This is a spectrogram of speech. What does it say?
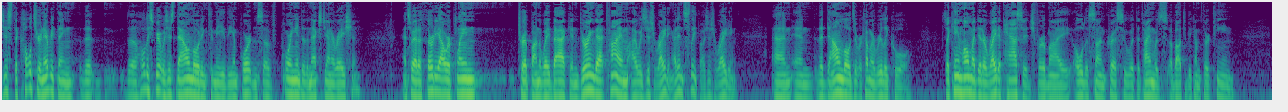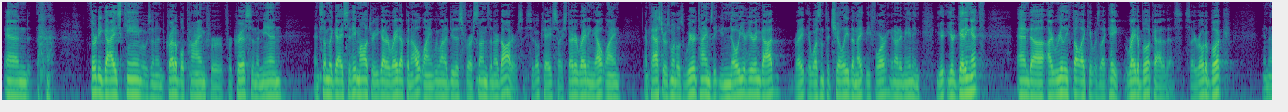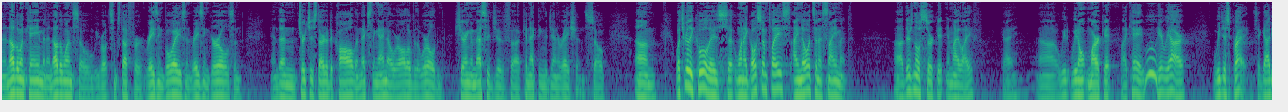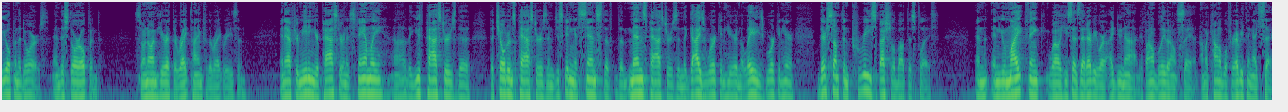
just the culture and everything. The the Holy Spirit was just downloading to me the importance of pouring into the next generation. And so I had a 30 hour plane trip on the way back. And during that time, I was just writing. I didn't sleep, I was just writing. And, and the downloads that were coming were really cool. So I came home, I did a rite of passage for my oldest son, Chris, who at the time was about to become 13. And 30 guys came. It was an incredible time for, for Chris and the men. And some of the guys said, Hey, Molitor, you got to write up an outline. We want to do this for our sons and our daughters. I said, Okay. So I started writing the outline. And Pastor, it was one of those weird times that you know you're hearing God, right? It wasn't the chilly the night before, you know what I mean? And you're, you're getting it. And uh, I really felt like it was like, hey, write a book out of this. So I wrote a book, and then another one came, and another one. So we wrote some stuff for raising boys and raising girls. And, and then churches started to call. And next thing I know, we're all over the world sharing a message of uh, connecting the generations. So, um, what's really cool is uh, when I go someplace, I know it's an assignment. Uh, there's no circuit in my life. Okay, uh, we we don't market like, hey, woo, here we are. We just pray. Say, God, you open the doors, and this door opened. So I know I'm here at the right time for the right reason. And after meeting your pastor and his family, uh, the youth pastors, the the children's pastors and just getting a sense the, the men's pastors and the guys working here and the ladies working here there's something pretty special about this place and, and you might think well he says that everywhere i do not if i don't believe it i don't say it i'm accountable for everything i say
